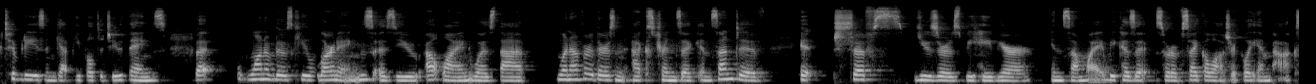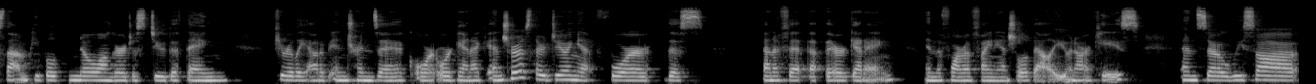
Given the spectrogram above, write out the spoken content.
activities and get people to do things. But one of those key learnings, as you outlined, was that whenever there's an extrinsic incentive, it shifts users' behavior in some way because it sort of psychologically impacts them. People no longer just do the thing purely out of intrinsic or organic interest. They're doing it for this benefit that they're getting in the form of financial value in our case. And so we saw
